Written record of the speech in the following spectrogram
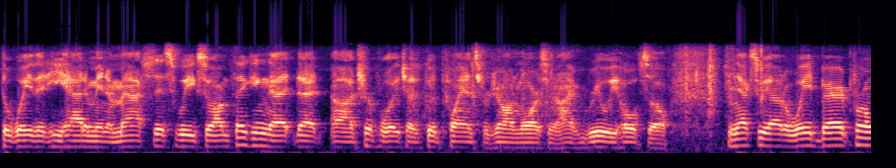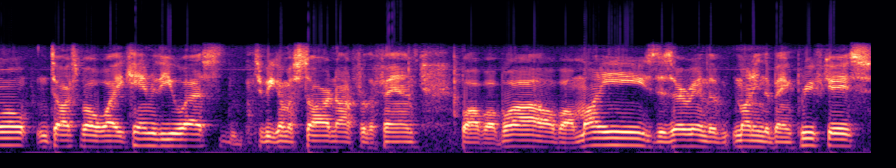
the way that he had him in a match this week. So I'm thinking that that uh, Triple H has good plans for John Morrison. I really hope so. Next, we had a Wade Barrett promo. He talks about why he came to the U.S. to become a star, not for the fans blah blah blah, all about money. He's deserving of the money in the bank briefcase,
